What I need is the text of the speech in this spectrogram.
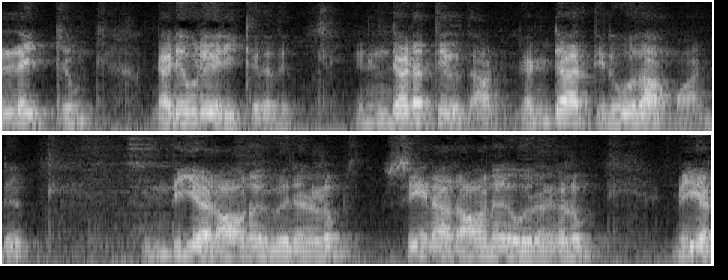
எல்லைக்கும் நடுவில் இருக்கிறது. இந்த இடத்தில்தான் ரெண்டாயிரத்தி இருபதாம் ஆண்டு இந்திய இராணுவ வீரர்களும் சீன இராணுவ வீரர்களும் மிக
